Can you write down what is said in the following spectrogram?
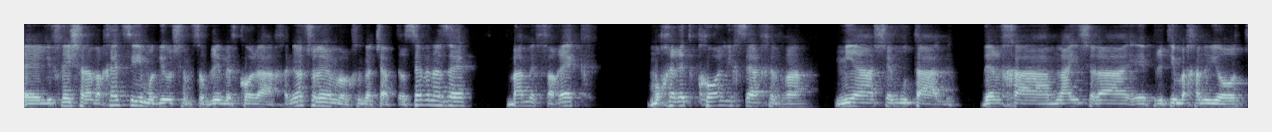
אה, לפני שנה וחצי הם הודיעו שהם סוגרים את כל החנויות שלהם והולכים ל chapter 7 הזה, בא מפרק, מוכר את כל נכסי החברה, מהשם מותג, דרך המלאי של הפריטים בחנויות,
